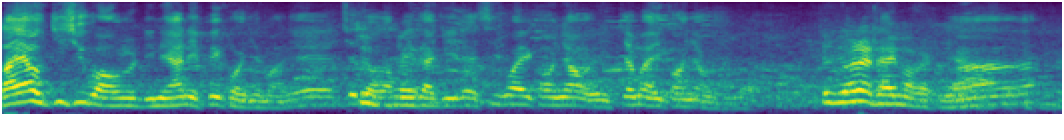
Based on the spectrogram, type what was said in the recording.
လာရောက်ကြည့်ရှုပါအောင်လို့ဒီနေရာနေဖိတ်ခေါ်ခြင်းပါတယ်ချစ်တော်တော်ပြည်သက်ကြီးလည်းစီးပွားရေးကောင်းကြောင်းကျမ်းမာရေးကောင်းကြောင်းဆိုတော့သူပြောတဲ့အတိုင်းပါပဲခင်ဗျာညာ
